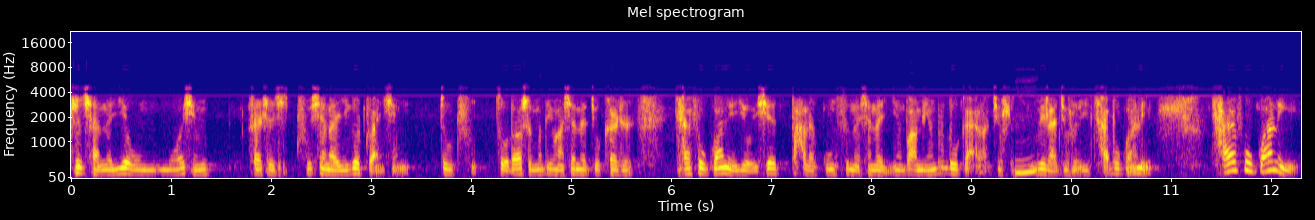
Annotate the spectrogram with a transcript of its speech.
之前的业务模型开始出现了一个转型。都出走到什么地方？现在就开始财富管理，有一些大的公司呢，现在已经把名字都改了，就是未来就是以财富管理。财富管理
